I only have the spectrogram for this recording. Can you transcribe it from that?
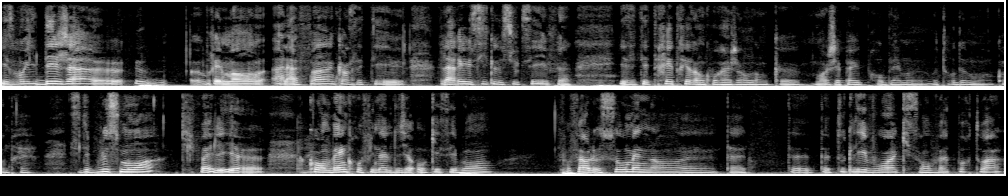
ils se voyaient déjà euh, vraiment à la fin, quand c'était la réussite, le succès. Enfin, ils étaient très, très encourageants. Donc, euh, moi, j'ai pas eu de problème euh, autour de moi, au contraire. C'était plus moi qu'il fallait convaincre au final de dire Ok, c'est bon, il faut faire le saut maintenant. tu as, toutes les voies qui sont ouvertes pour toi.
